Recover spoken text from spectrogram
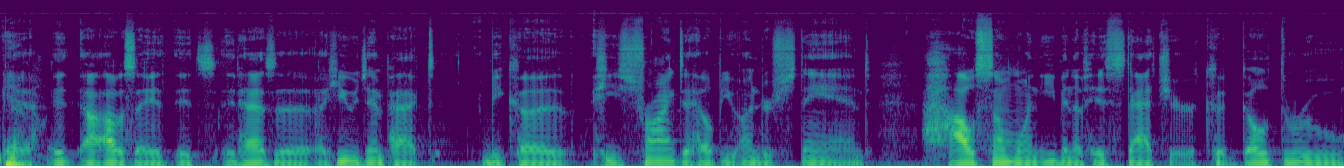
yeah, yeah it, I, would say it, it's it has a, a huge impact because he's trying to help you understand how someone even of his stature could go through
